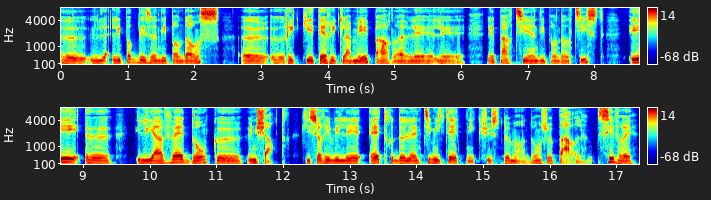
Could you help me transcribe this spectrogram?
euh, l'époque des indépendances. Euh, qui était réclamée par euh, les, partis indépendantistes. Et il y avait donc une charte qui se révélait être de l'intimité ethnique, justement, dont je parle. C'est vrai,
